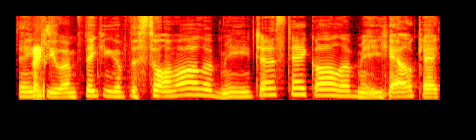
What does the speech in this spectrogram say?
Thank Thanks. you. I'm thinking of the song "All of Me." Just take all of me. Yeah, okay.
